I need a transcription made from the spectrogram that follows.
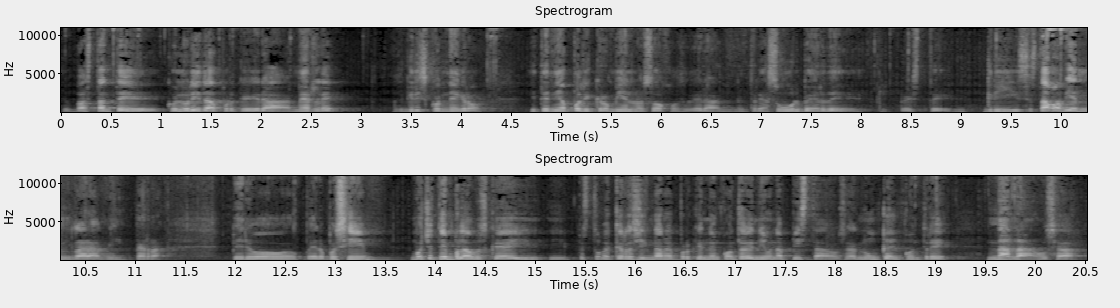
bastante colorida porque era Merle gris con negro, y tenía policromía en los ojos, eran entre azul, verde, este, gris, estaba bien rara mi perra, pero, pero pues sí, mucho tiempo la busqué y, pues tuve que resignarme porque no encontré ni una pista, o sea, nunca encontré nada, o sea,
